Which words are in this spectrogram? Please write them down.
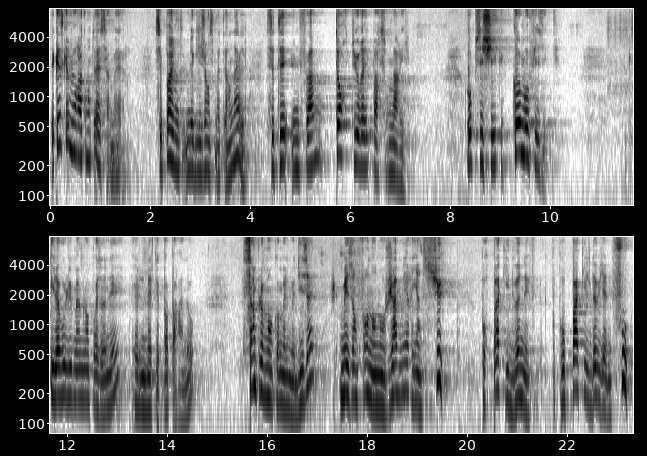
Et qu'est-ce qu'elle me racontait, sa mère? C'est pas une négligence maternelle, c'était une femme torturée par son mari, au psychique comme au physique. Il a voulu même l'empoisonner, elle n'était pas parano. Simplement, comme elle me disait, mes enfants n'en ont jamais rien su pour pas qu'ils pour pas deviennent fous.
